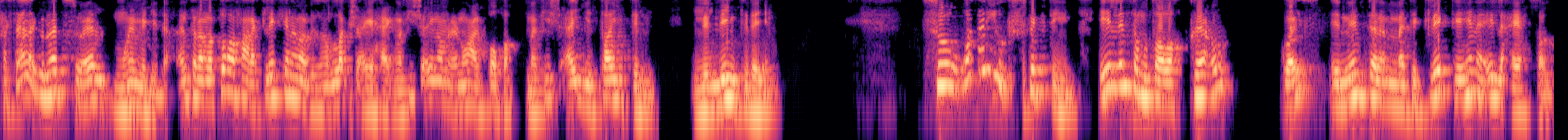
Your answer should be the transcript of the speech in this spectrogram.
هسألك دلوقتي سؤال مهم جدا. أنت لما بتقف على click هنا ما بيظهرلكش أي حاجة. ما فيش أي نوع من أنواع ال pop up ما فيش أي title لل link دي So what are you expecting؟ إيه اللي أنت متوقعه؟ كويس. إن أنت لما ت click هنا إيه اللي هيحصل؟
